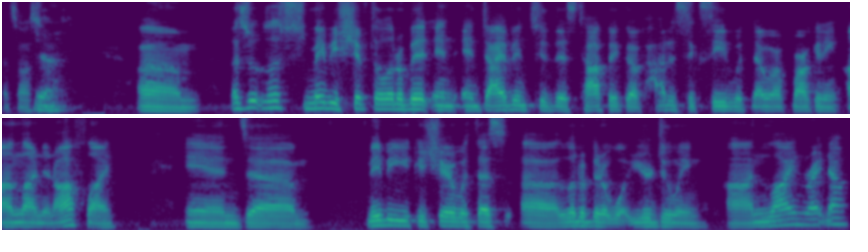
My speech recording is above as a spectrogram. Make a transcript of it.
That's awesome. Yeah. Um, let's let's maybe shift a little bit and, and dive into this topic of how to succeed with network marketing online and offline and um, maybe you could share with us uh, a little bit of what you're doing online right now.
